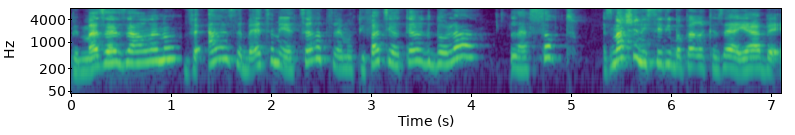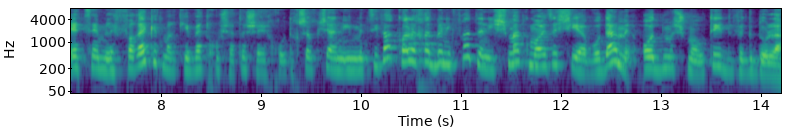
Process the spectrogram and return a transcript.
במה זה עזר לנו, ואז זה בעצם מייצר אצלם מוטיבציה יותר גדולה לעשות. אז מה שניסיתי בפרק הזה היה בעצם לפרק את מרכיבי תחושת השייכות. עכשיו, כשאני מציבה כל אחד בנפרד, זה נשמע כמו איזושהי עבודה מאוד משמעותית וגדולה.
